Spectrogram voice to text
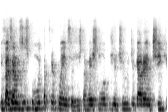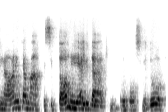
e fazemos isso com muita frequência, justamente no objetivo de garantir que na hora em que a marca se torne realidade né, para o consumidor,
